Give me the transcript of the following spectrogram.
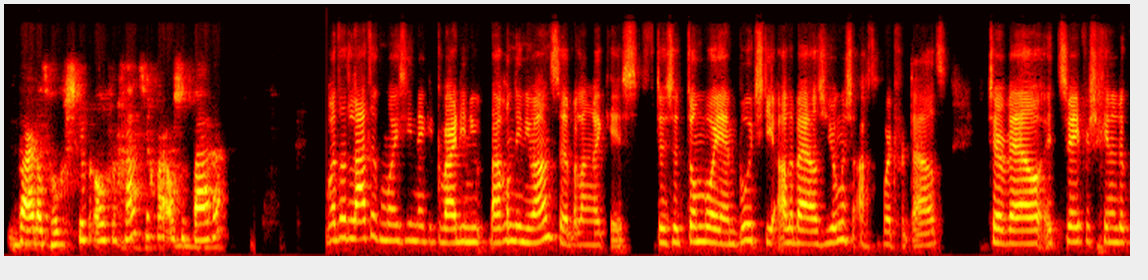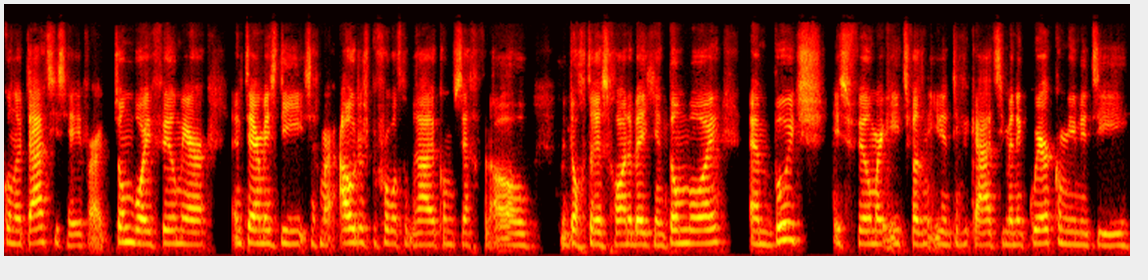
waar dat hoofdstuk over gaat, zeg maar, als het ware. Wat dat laat ook mooi zien, denk ik, waar die, waarom die nuance belangrijk is. Tussen Tomboy en Butch, die allebei als jongensachtig wordt vertaald. Terwijl het twee verschillende connotaties heeft. Waar tomboy veel meer een term is die zeg maar, ouders bijvoorbeeld gebruiken om te zeggen van oh, mijn dochter is gewoon een beetje een tomboy. En butch is veel meer iets wat een identificatie met een queer community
